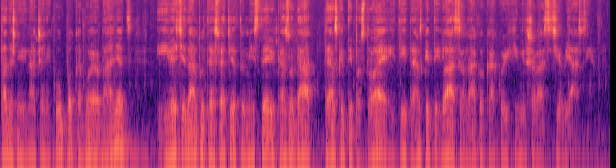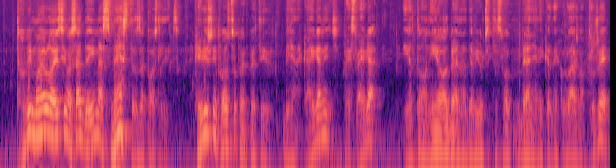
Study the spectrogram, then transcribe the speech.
tadašnji načelnik Upoka, Bojo Banjac, i već jedan put je svetlio tu misteriju i kazao da transkripti postoje i ti transkripti glase onako kako ih i Mirša Vasić je objasnio. To bi mojelo, recimo, sad da ima smesta za posledicu. Krivični postupak protiv Biljane Kajganić, pre svega, jer to nije odbrana da vi učite svog branja nikad nekog lažno optužuje,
